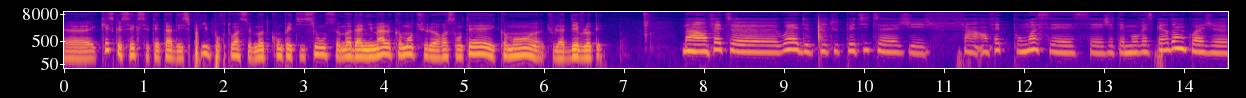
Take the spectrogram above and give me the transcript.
Euh, Qu'est-ce que c'est que cet état d'esprit pour toi, ce mode compétition, ce mode animal? Comment tu le ressentais et comment euh, tu l'as développé? Bah en fait, euh, ouais, depuis toute petite, j'ai, enfin en fait pour moi c'est, j'étais mauvaise perdante quoi. Je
